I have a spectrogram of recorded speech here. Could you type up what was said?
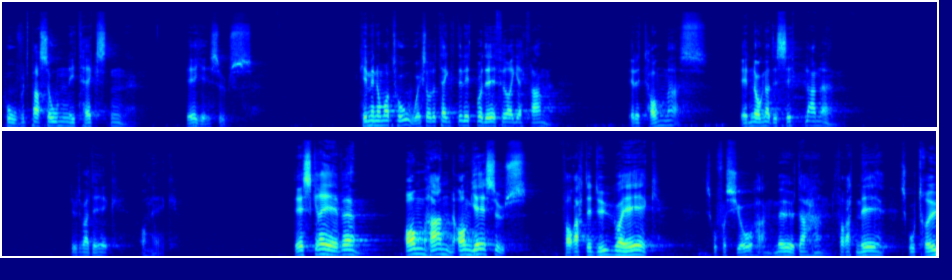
Hovedpersonen i teksten, det er Jesus. Hvem er nummer to? Jeg så du tenkte litt på det før jeg gikk fram. Er det Thomas? Er det noen av disiplene? Du, det var deg og meg. Det er skrevet om han, om Jesus, for at du og jeg skulle få se han, møte han, for at vi skulle tro,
